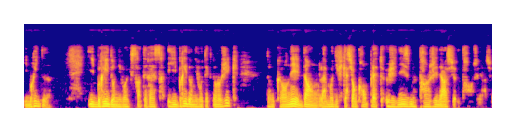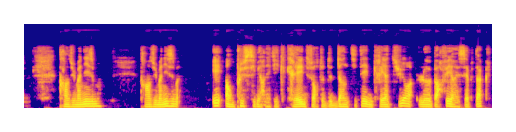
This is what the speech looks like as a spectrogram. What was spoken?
hybrides, hybrides au niveau extraterrestre et hybrides au niveau technologique. Donc on est dans la modification complète, eugénisme, transgénération, transgénération, transhumanisme, transhumanisme et en plus cybernétique, créer une sorte de d'entité, une créature, le parfait réceptacle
